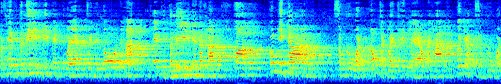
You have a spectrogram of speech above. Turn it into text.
ประเทศอิตาลีนี่เป็นแคว้นเฟเนโตนะคะประเทศอิตาลีเนี่ยนะคะก็มีการสำรวจนอกจากไลเคนแล้วนะคะก็ยังสำรวจ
